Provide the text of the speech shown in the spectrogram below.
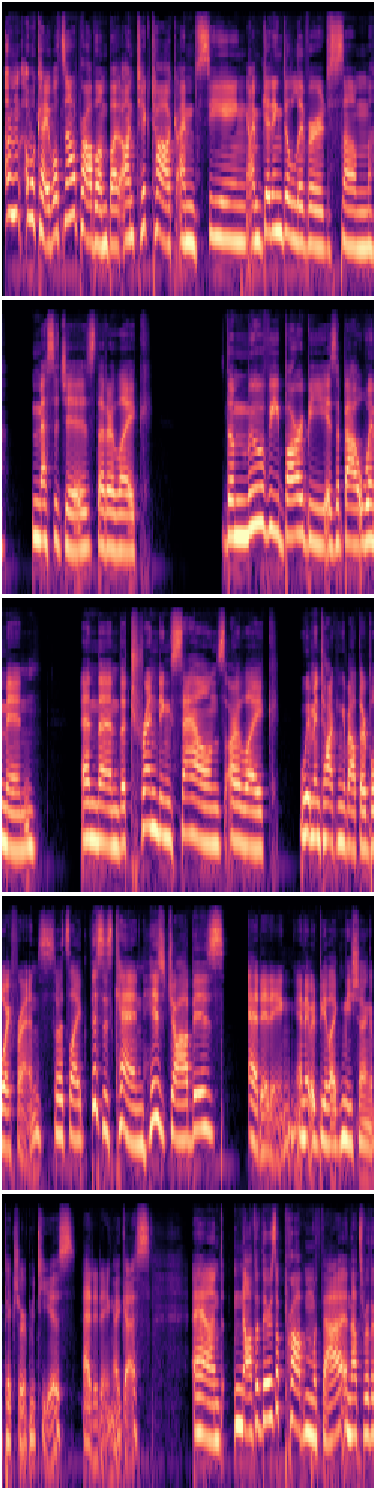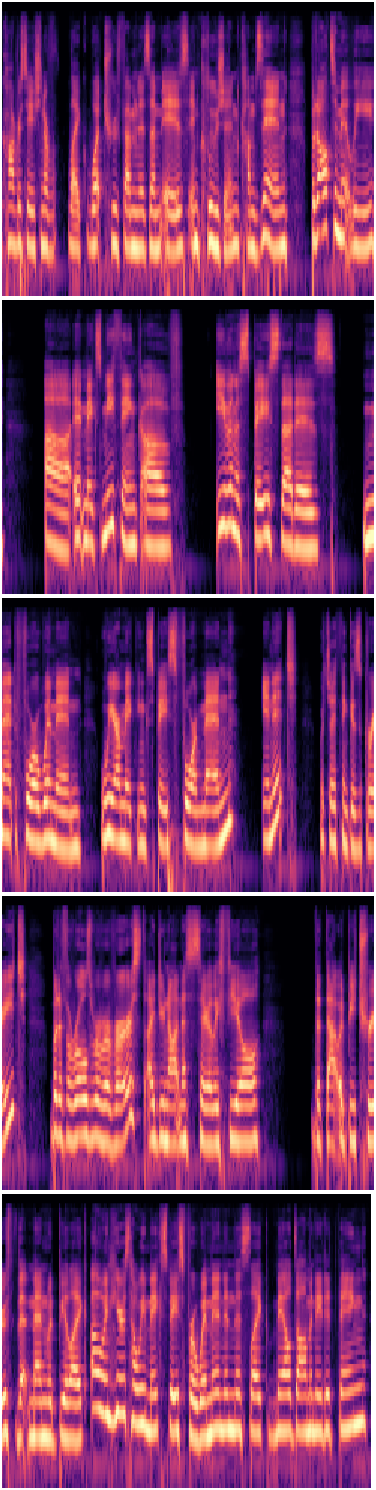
um okay, well it's not a problem, but on TikTok I'm seeing I'm getting delivered some messages that are like the movie Barbie is about women and then the trending sounds are like women talking about their boyfriends. So it's like this is Ken, his job is editing and it would be like me showing a picture of Mattias editing, I guess. And not that there's a problem with that. And that's where the conversation of like what true feminism is, inclusion comes in. But ultimately, uh, it makes me think of even a space that is meant for women, we are making space for men in it, which I think is great. But if the roles were reversed, I do not necessarily feel that that would be truth, that men would be like, oh, and here's how we make space for women in this like male dominated thing.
